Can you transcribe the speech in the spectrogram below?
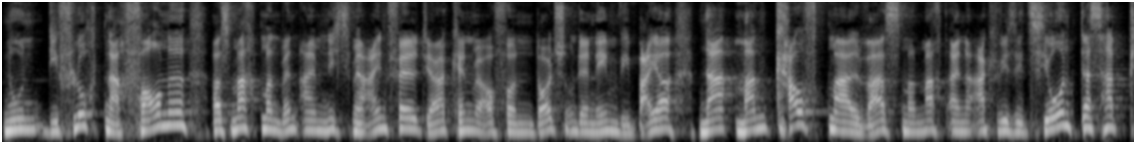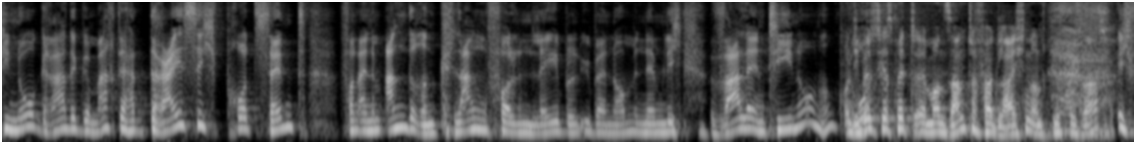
nun die Flucht nach vorne. Was macht man, wenn einem nichts mehr einfällt? Ja, kennen wir auch von deutschen Unternehmen wie Bayer. Na, man kauft mal was, man macht eine Akquisition. Das hat Pinot gerade gemacht. Er hat 30 Prozent von einem anderen klangvollen Label übernommen, nämlich Valentino. Ne? Und die willst du jetzt mit äh, Monsanto vergleichen und Glyphosat? Ich,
